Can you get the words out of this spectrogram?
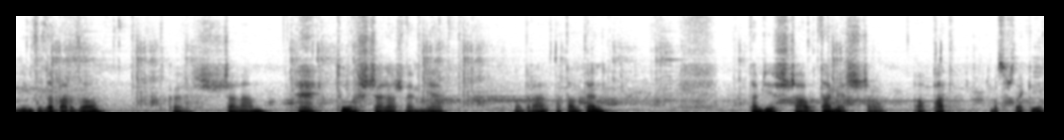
Nie widzę za bardzo. Tylko strzelam. Tu strzelasz we mnie. Dobra, a tamten? Tam gdzie jest strzał, tam jest strzał. O, padł. Bo coś taki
